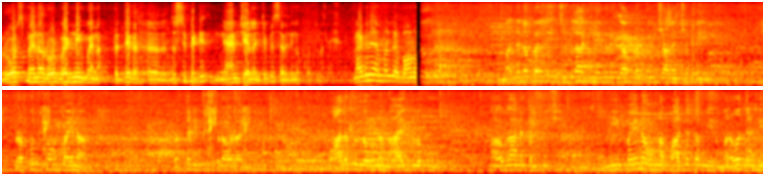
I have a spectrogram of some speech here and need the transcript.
రోడ్స్ పైన రోడ్ వైడనింగ్ పైన ప్రత్యేక దృష్టి పెట్టి న్యాయం చేయాలని చెప్పి సవిధంగా కోరుతున్నాను. నగరి ఎమ్మెల్యే మదనపల్లి జిల్లా కేంద్రంగా ప్రకటించాలని చెప్పి ప్రభుత్వం పైన ఒత్తిడి తీసుకురావడానికి పాలకుల్లో ఉన్న నాయకులకు అవగాహన కల్పించి మీ పైన ఉన్న బాధ్యత మీరు మరవదండి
